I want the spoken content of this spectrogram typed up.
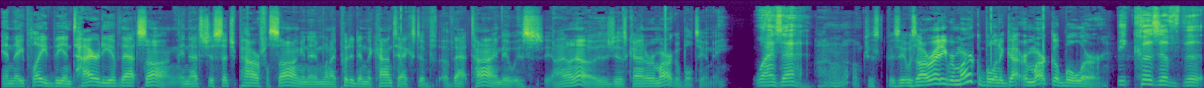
and they played the entirety of that song, and that's just such a powerful song. And then when I put it in the context of, of that time, it was, I don't know, it was just kind of remarkable to me. Why is that? I don't know, just because it was already remarkable and it got remarkabler. Because of the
